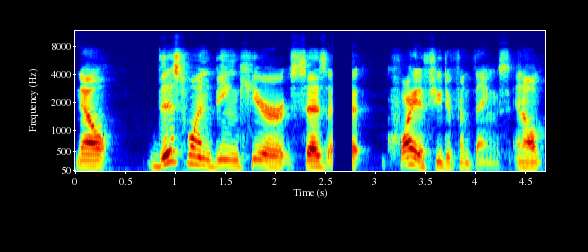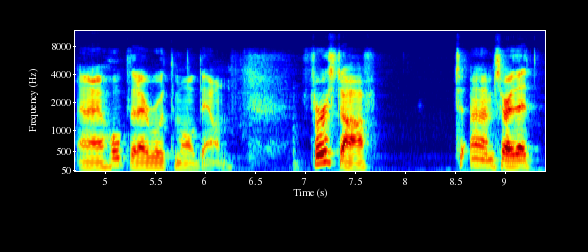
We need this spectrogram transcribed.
Now, this one being here says uh, quite a few different things, and, I'll, and I hope that I wrote them all down. First off, to, I'm sorry, that,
